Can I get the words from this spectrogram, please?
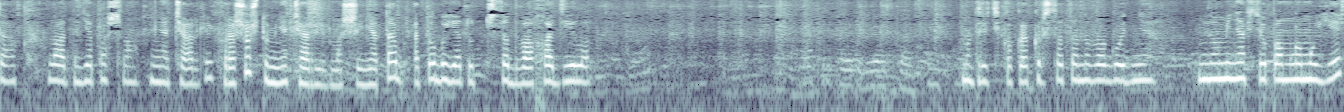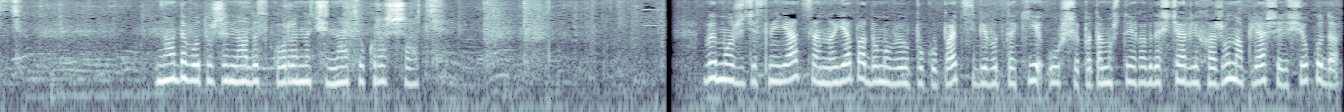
Так, ладно, я пошла. У меня Чарли. Хорошо, что у меня Чарли в машине, а то, а то бы я тут часа два ходила. Смотрите, какая красота новогодняя. Но у меня все, по-моему, есть. Надо вот уже, надо скоро начинать украшать. Вы можете смеяться, но я подумываю покупать себе вот такие уши, потому что я когда с Чарли хожу на пляж или еще куда,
